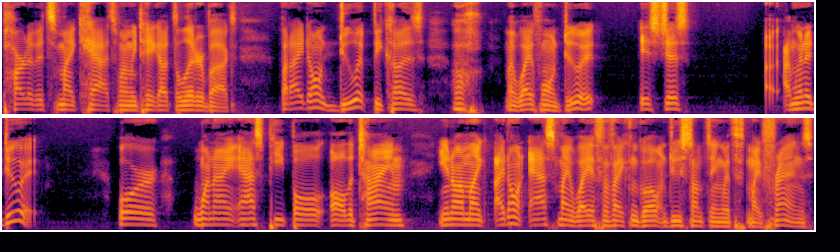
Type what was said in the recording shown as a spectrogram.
part of it's my cat's when we take out the litter box. But I don't do it because, oh, my wife won't do it. It's just, I'm going to do it. Or when I ask people all the time, you know, I'm like, I don't ask my wife if I can go out and do something with my friends.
